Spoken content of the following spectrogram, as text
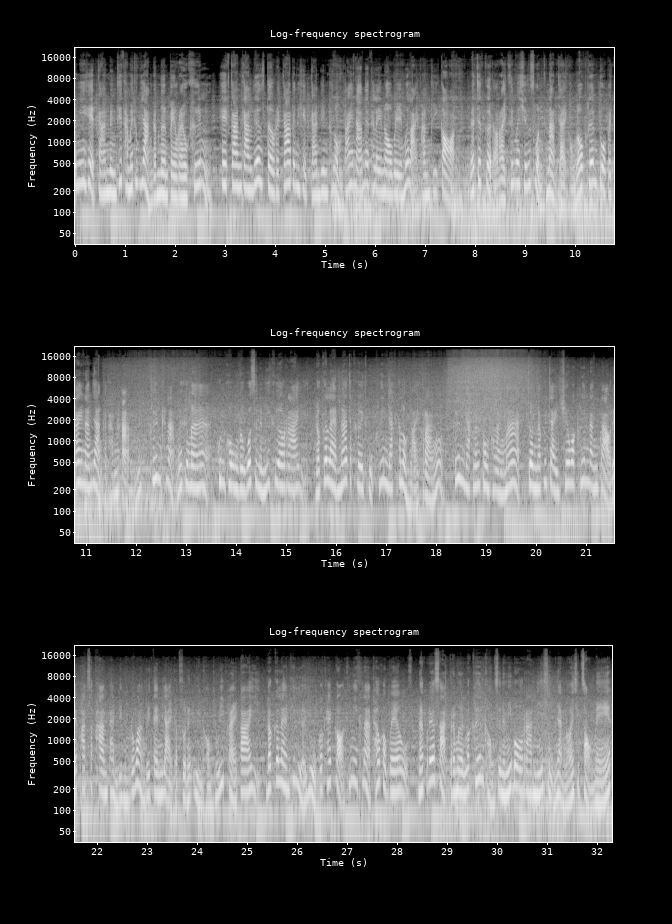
แต่มีเหตุการณ์หนึ่งที่ทำให้ทุกอย่างดำเนินไปเร็วขึ้น เหตุการณ์การเลื่อนสเตอริกาเป็นเหตุการณ์ดินถล่มใต้น้ำในทะเลนอร์เวย์เมื่อหลายพันปีก่อน และจะเกิดอะไรขึ้นเมื่อชิ้นส่วนขนาดใหญ่ของโลกเคลื่อนตัวไปใต้น้ำอย่างกระทันหัน คลื่นขนาดนั่นคือมา คุณคงรู้ว่าสึนามิคืออะไรด็อกกอร์แลนน่าจะเคยถูกคลื่นยักษ์ถล่มหลายครั้ง คลื่นยักษ์นั้นทรงพลังมาก จนนักวิจัยเชื่อว่าคลื่นดังกล่าวได้พัดสะพานแผ่นดินระหว่างบริเตนใหญ่กับส่วนอื่นๆของทวีปหายไปด็อกเกอร์แลนที่เหลืออยู่ก็แค่เกาะที่มีขนาดเท่ากับเวลส์นักวิทยาศาสตร์ประเมินว่าคลื่นของสึนามิโบราณนี้สูงอย่างน้อย 12 เมตร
